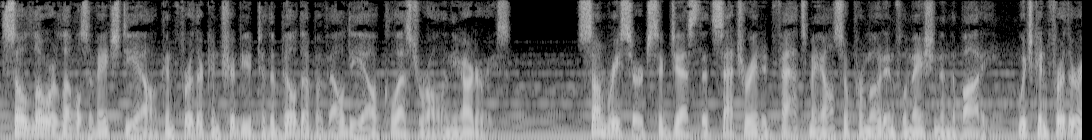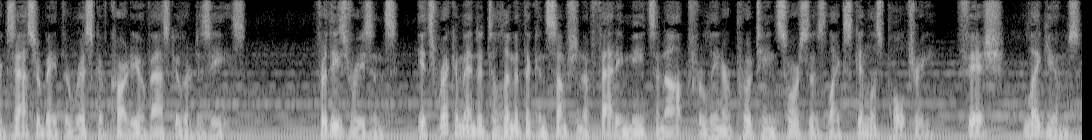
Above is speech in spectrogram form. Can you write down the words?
so lower levels of HDL can further contribute to the buildup of LDL cholesterol in the arteries. Some research suggests that saturated fats may also promote inflammation in the body, which can further exacerbate the risk of cardiovascular disease. For these reasons, it's recommended to limit the consumption of fatty meats and opt for leaner protein sources like skinless poultry, fish, legumes,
